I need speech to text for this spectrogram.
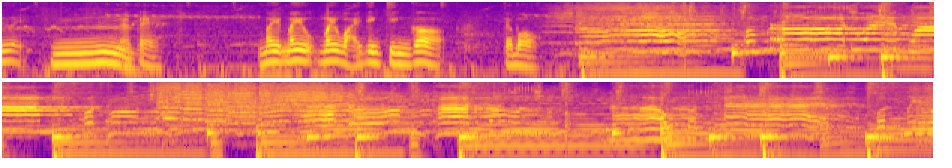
เรื่อยอืมๆแล้วแต่ ไม่ไม่ไม่ไหวจริง ๆ ก็จะบอกรอผมรอด้วยความอดทนานร้อนผ่านฝนหนาวจนแทบทนไม่ไหว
